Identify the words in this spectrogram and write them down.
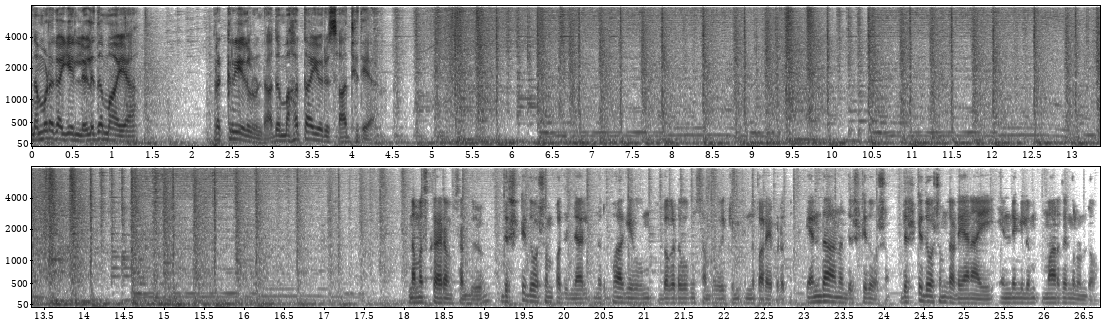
നമ്മുടെ കയ്യിൽ ലളിതമായ പ്രക്രിയകളുണ്ട്. അത് മഹത്തായ ഒരു സാധ്യതയാണ്. നമസ്കാരം സദ്ഗുരു ദൃഷ്ടിദോഷം പതിഞ്ഞാൽ നിർഭാഗ്യവും അപകടവും സംഭവിക്കും എന്ന് പറയപ്പെടുന്നു. എന്താണ് ദൃഷ്ടിദോഷം? ദൃഷ്ടിദോഷം തടയാനായി എന്തെങ്കിലും മാർഗങ്ങളുണ്ടോ?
